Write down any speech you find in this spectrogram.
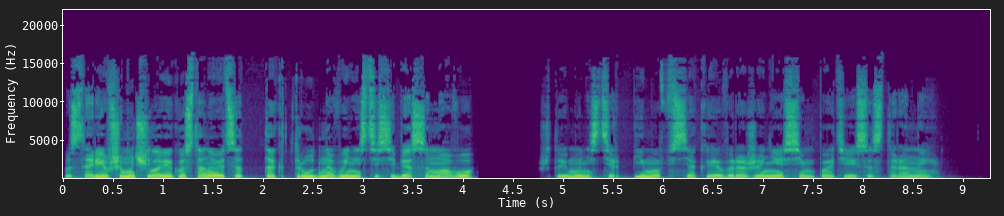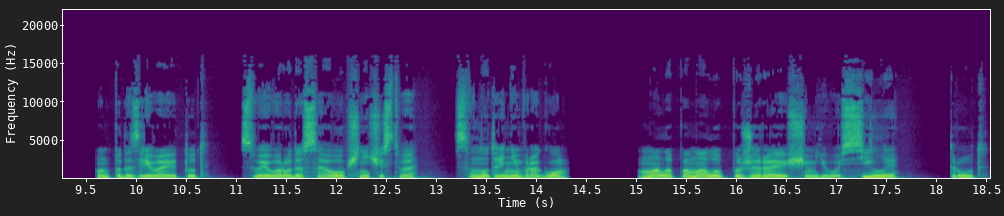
постаревшему человеку становится так трудно вынести себя самого, что ему нестерпимо всякое выражение симпатии со стороны. Он подозревает тут своего рода сообщничество с внутренним врагом, мало-помалу пожирающим его силы, труд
